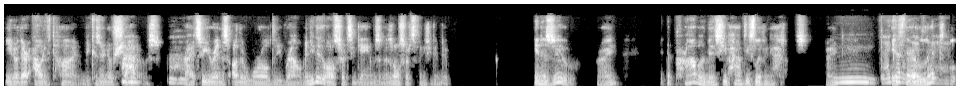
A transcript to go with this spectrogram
You know, they're out of time because there are no uh-huh. shadows, uh-huh. Uh-huh. right? So you're in this otherworldly realm, and you can do all sorts of games, and there's all sorts of things you can do. In a zoo, right? The problem is you have these living animals right? Mm, they if they're lit, there.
